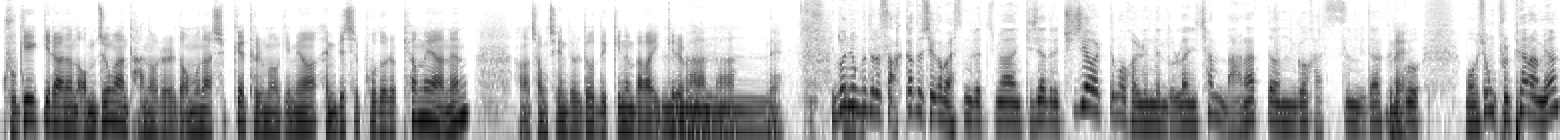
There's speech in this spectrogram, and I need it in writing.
국익이라는 엄중한 단어를 너무나 쉽게 들먹이며 MBC 보도를 폄훼하는 어, 정치인들도 느끼는 바가 있기를 음. 바란다. 네. 이번 정부 들어서 아까도 제가 말씀드렸지만 기자들의 취재 활동과 관련된 논란이 참 많았던 것 같습니다. 그리고 네. 뭐좀 불편하면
